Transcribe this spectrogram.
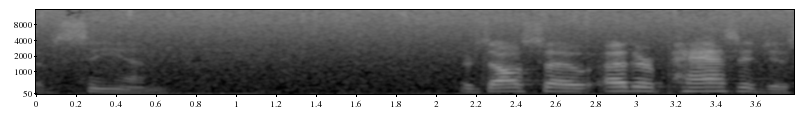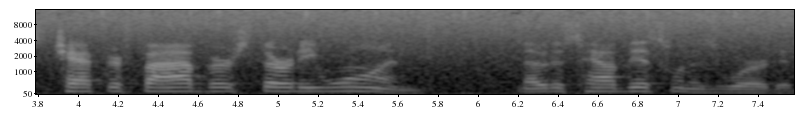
of sin. There's also other passages, chapter 5, verse 31. Notice how this one is worded.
